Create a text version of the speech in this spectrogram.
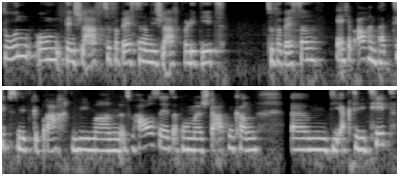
tun, um den Schlaf zu verbessern, um die Schlafqualität zu verbessern? Ja, ich habe auch ein paar Tipps mitgebracht, wie man zu Hause jetzt einfach mal starten kann, ähm, die Aktivität,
